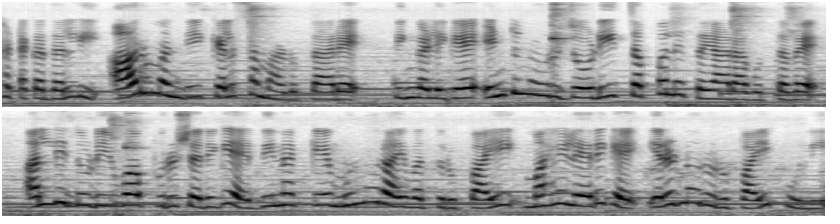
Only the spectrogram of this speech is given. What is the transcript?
ಘಟಕದಲ್ಲಿ ಆರು ಮಂದಿ ಕೆಲಸ ಮಾಡುತ್ತಾರೆ. ತಿಂಗಳಿಗೆ ಎಂಟುನೂರು ಜೋಡಿ ಚಪ್ಪಲಿ ತಯಾರಾಗುತ್ತವೆ. ಅಲ್ಲಿ ದುಡಿಯುವ ಪುರುಷರಿಗೆ ದಿನಕ್ಕೆ ಮುನ್ನೂರ ಐವತ್ತು ರೂಪಾಯಿ, ಮಹಿಳೆಯರಿಗೆ ಎರಡ್ನೂರು ರೂಪಾಯಿ ಕೂಲಿ.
